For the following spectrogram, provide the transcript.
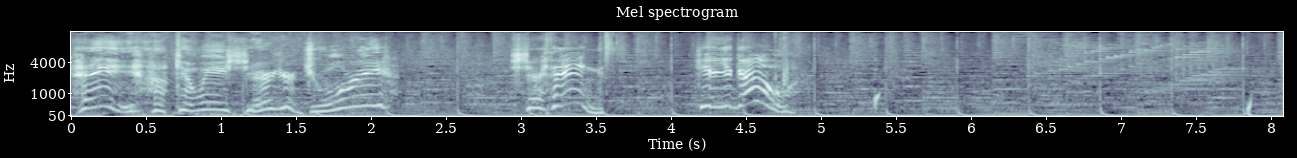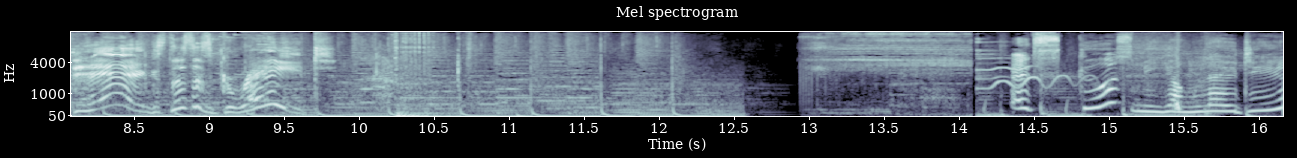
Hey! Can we share your jewelry? Sure thing! Here you go! Thanks! This is great! Excuse me, young lady.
